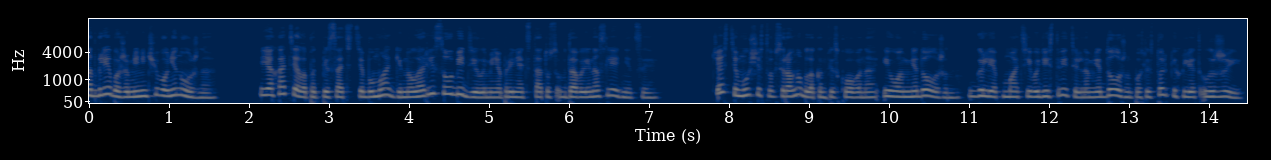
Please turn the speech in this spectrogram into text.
От Глеба же мне ничего не нужно. Я хотела подписать те бумаги, но Лариса убедила меня принять статус вдовы и наследницы. Часть имущества все равно была конфискована, и он мне должен. Глеб, мать его, действительно мне должен после стольких лет лжи.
